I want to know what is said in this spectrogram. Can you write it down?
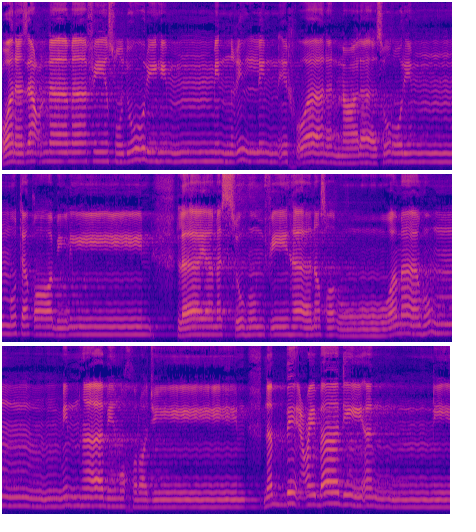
ونزعنا ما في صدورهم من غل إخوانا على سرر متقابلين. لا يمسهم فيها نصب وما هم منها بمخرجين. نبئ عبادي اني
